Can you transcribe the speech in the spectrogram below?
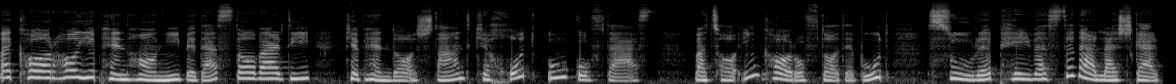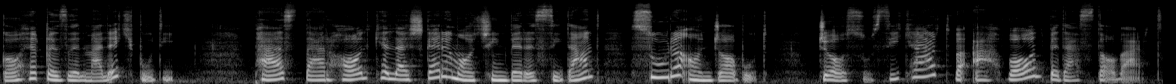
و کارهای پنهانی به دست آوردی که پنداشتند که خود او گفته است. و تا این کار افتاده بود سوره پیوسته در لشکرگاه قزل ملک بودی. پس در حال که لشکر ماچین برسیدند سوره آنجا بود. جاسوسی کرد و احوال به دست آورد.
